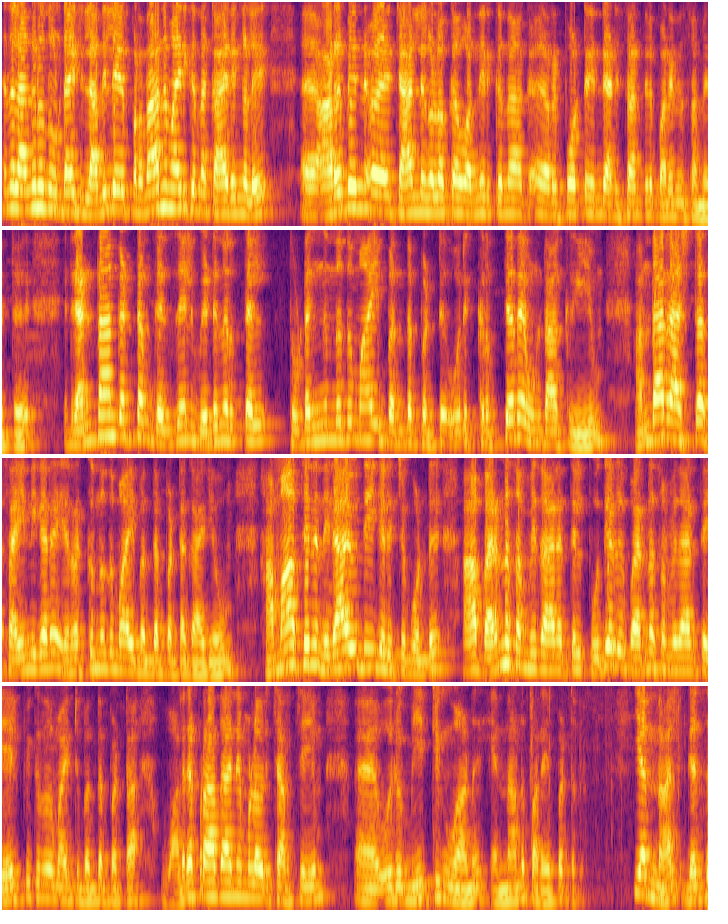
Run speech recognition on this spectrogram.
എന്നാൽ അങ്ങനെയൊന്നും ഉണ്ടായിട്ടില്ല. അതിൽ പ്രധാനമായിരിക്കുന്ന കാര്യങ്ങൾ അറേബ്യൻ ചാനലുകളൊക്കെ വന്നിരിക്കുന്ന റിപ്പോർട്ടിന്റെ അടിസ്ഥാനത്തിൽ പറയുന്ന സമയത്ത് രണ്ടാം ഘട്ടം ഗസയിൽ വെടിനിർത്തൽ തുടങ്ങുന്നതുമായി ബന്ധപ്പെട്ട് ഒരു കൃത്യത ഉണ്ടാക്കുകയും അന്താരാഷ്ട്ര സൈനികരെ ഇറക്കുന്നതുമായി ബന്ധപ്പെട്ട കാര്യവും ഹമാസിനെ നിരായുധീകരിച്ചുകൊണ്ട് ആ ഭരണ സംവിധാനത്തിൽ പുതിയൊരു ഭരണ സംവിധാനത്തെ ഏൽപ്പിക്കുന്നതുമായിട്ട് ബന്ധപ്പെട്ട വളരെ പ്രാധാന്യമുള്ള ഒരു ചർച്ചയും ഒരു മീറ്റിംഗുമാണ് എന്നാണ് പറയപ്പെട്ടത്. എന്നാൽ ഗസ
